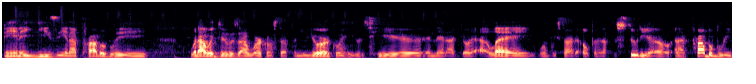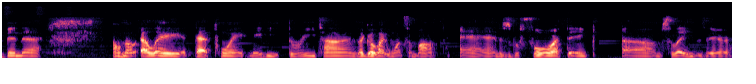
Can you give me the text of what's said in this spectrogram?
being at Yeezy, and I probably, what I would do is I work on stuff in New York when he was here, and then I'd go to LA when we started opening up the studio, and I'd probably been there I don't know, LA at that point, maybe three times. I go like once a month. And this is before I think um, Soleil was there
